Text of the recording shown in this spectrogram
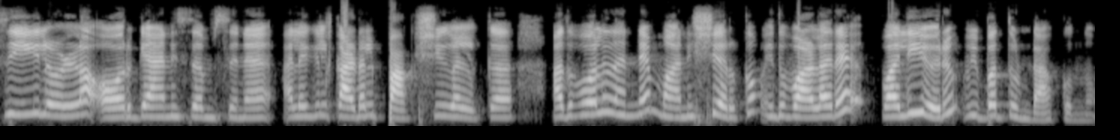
സീയിലുള്ള ഓർഗാനിസംസിന് അല്ലെങ്കിൽ കടൽ പക്ഷികൾക്ക് അതുപോലെ തന്നെ മനുഷ്യർക്കും ഇത് വളരെ വലിയൊരു വിപത്തുണ്ടാക്കുന്നു.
